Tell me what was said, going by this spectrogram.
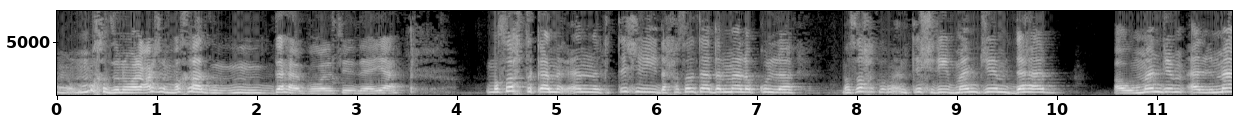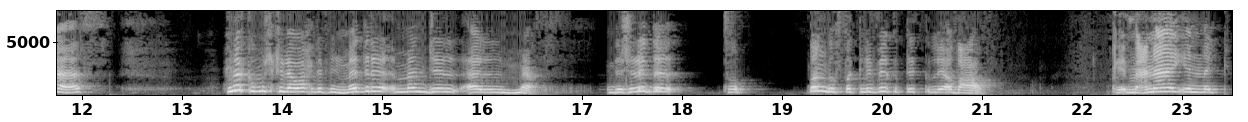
مخزن ولا عشان مخازن ذهب ولا شيء زي يعني. نصحتك أنك تشري إذا حصلت هذا المال كله نصحتك أن تشتري منجم ذهب أو منجم ألماس. هناك مشكلة واحدة في المدر منجل ألماس. إذا شريت تنقص تكلفتك لأضعاف. معناه إنك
